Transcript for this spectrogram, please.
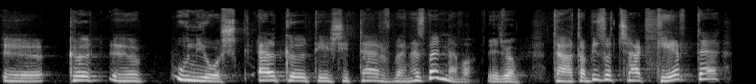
ö, kö, ö, uniós elköltési tervben ez benne van. Így van. Tehát a bizottság kérte,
